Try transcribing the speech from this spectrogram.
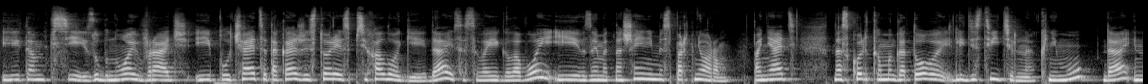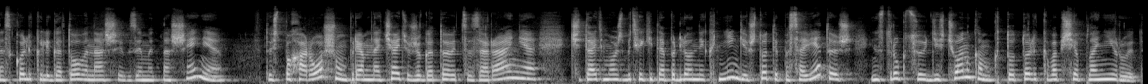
и там все, и зубной врач. И получается такая же история с психологией, да, и со своей головой, и взаимоотношениями с партнером. Понять, насколько мы готовы ли действительно к нему, да, и насколько ли готовы наши взаимоотношения – то есть по-хорошему прям начать уже готовиться заранее, читать, может быть, какие-то определенные книги. Что ты посоветуешь инструкцию девчонкам, кто только вообще планирует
